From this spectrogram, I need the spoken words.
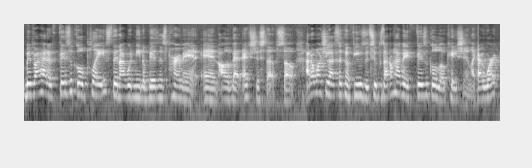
But if I had a physical place, then I would need a business permit and all of that extra stuff. So I don't want you guys to confuse the two because I don't have a physical location. Like I work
